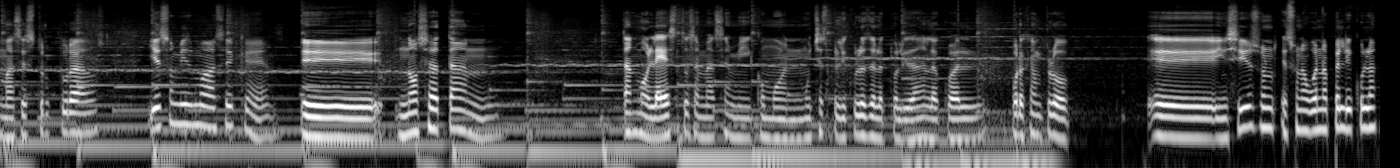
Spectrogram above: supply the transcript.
más estructurados y eso mismo hace que eh, no sea tan tan molesto se me hace a mí como en muchas películas de la actualidad en la cual por ejemplo eh, Insidious es, un- es una buena película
